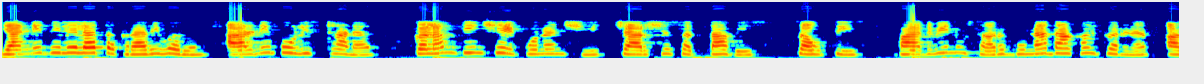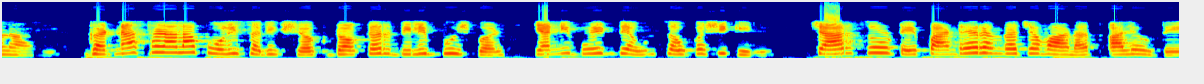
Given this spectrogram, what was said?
यांनी दिलेल्या तक्रारीवरून आर्णी पोलीस ठाण्यात कलम तीनशे एकोणऐंशी चारशे सत्तावीस चौतीस भादवीनुसार गुन्हा दाखल करण्यात आला आहे. घटनास्थळाला पोलीस अधीक्षक डॉक्टर दिलीप भुजबळ यांनी भेट देऊन चौकशी केली. चार चोरटे पांढऱ्या रंगाच्या वाहनात आले होते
